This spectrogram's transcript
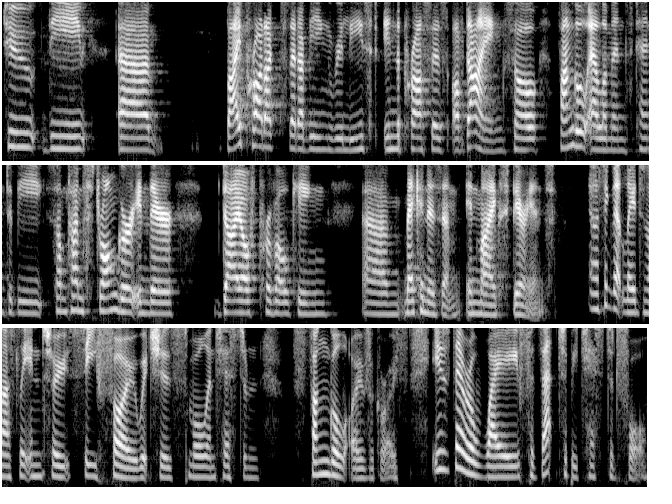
to the uh, byproducts that are being released in the process of dying. So fungal elements tend to be sometimes stronger in their die-off provoking um, mechanism, in my experience. And I think that leads nicely into SIFO, which is small intestine fungal overgrowth. Is there a way for that to be tested for?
